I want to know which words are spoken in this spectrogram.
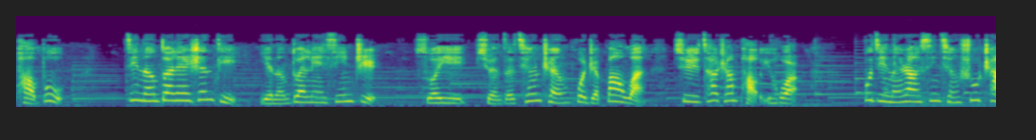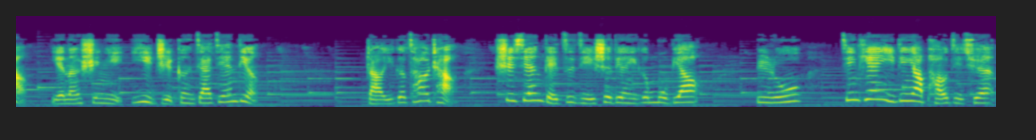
跑步既能锻炼身体，也能锻炼心智，所以选择清晨或者傍晚去操场跑一会儿，不仅能让心情舒畅。也能使你意志更加坚定。找一个操场，事先给自己设定一个目标，比如今天一定要跑几圈，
